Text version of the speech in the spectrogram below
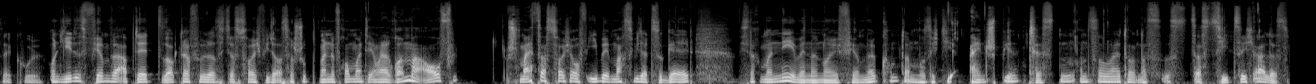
Sehr cool. Und jedes Firmware-Update sorgt dafür, dass ich das Zeug wieder aus der Schub. Meine Frau meinte immer, räum mal auf, schmeiß das Zeug auf Ebay, mach's wieder zu Geld. Ich sage immer, nee, wenn eine neue Firmware kommt, dann muss ich die einspielen, testen und so weiter. Und das ist, das zieht sich alles.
